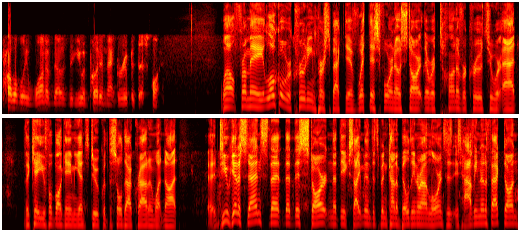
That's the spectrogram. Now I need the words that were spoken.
probably one of those that you would put in that group at this point. Well, from a local recruiting perspective, with this 4 0 start, there were a ton of recruits who were at the KU football game against Duke with the sold out crowd and whatnot. Uh, do you get a sense that that this start and that the excitement that's been kind of building around Lawrence is, is having an effect on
